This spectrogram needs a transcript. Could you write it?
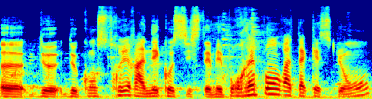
de construire un écosystème. Et pour répondre à ta question,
